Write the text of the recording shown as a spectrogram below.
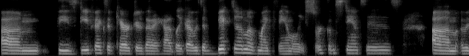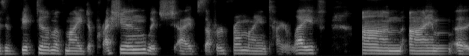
um, these defects of character that I had, like I was a victim of my family circumstances. Um, I was a victim of my depression, which I've suffered from my entire life. Um, I'm a,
